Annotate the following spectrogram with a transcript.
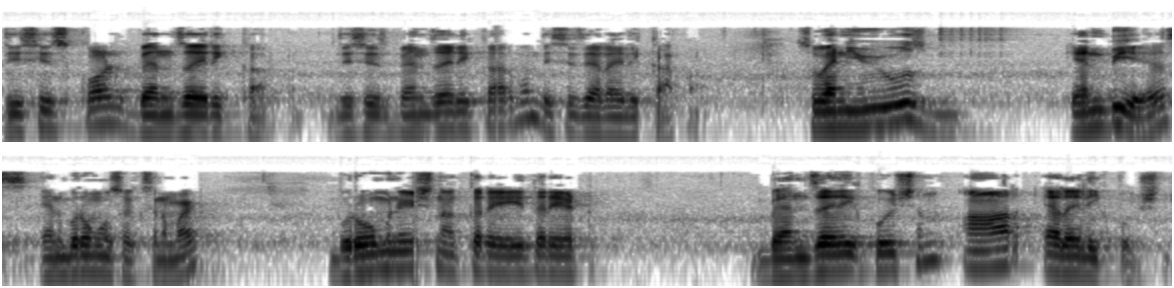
this is called benzylic carbon. This is benzylic carbon, this is allylic carbon. So when you use NBS, N-bromosuccinamide, bromination occur either at benzylic position or allylic position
